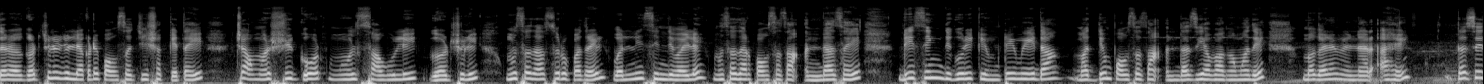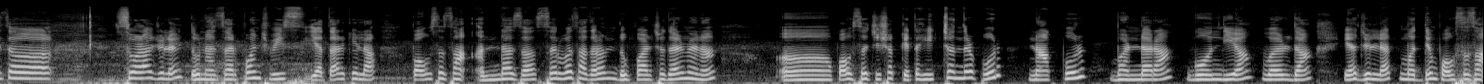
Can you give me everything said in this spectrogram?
तर गडचिरोली जिल्ह्याकडे पावसाची शक्यता आहे. चामर्शी गोट मूल साहुली गडचिरोली मुसळधार स्वरूपात राहील. वल्ली सिंदेवाईला मुसळधार पावसाचा अंदाज आहे. डेसिंग दिगुरी किमटे मेदा मध्यम पावसाचा अंदाज या भागामध्ये बघायला मिळणार आहे. तसेच सोळा जुलै दोन हजार पंचवीस या तारखेला पावसाचा अंदाजा सर्वसाधारण दुपारच्या दरम्यान पावसाची शक्यता ही चंद्रपूर नागपूर भंडारा गोंदिया वर्धा या जिल्ह्यात मध्यम पावसाचा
